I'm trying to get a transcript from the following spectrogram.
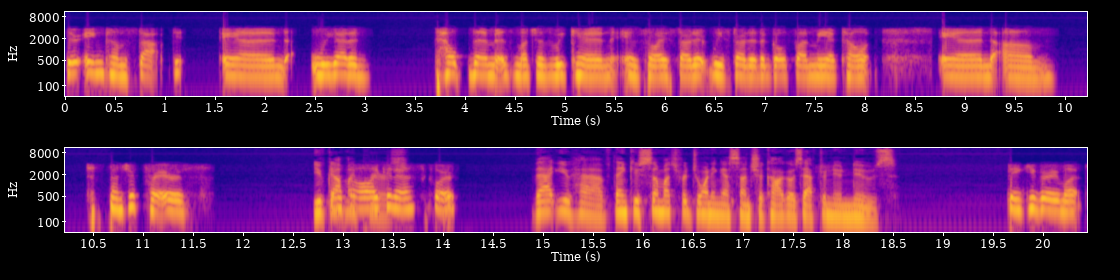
their income stopped. And we got to help them as much as we can. And so I started, we started a GoFundMe account and um, just send your prayers. You've got That's my all prayers. I can ask for. That you have. Thank you so much for joining us on Chicago's Afternoon News. Thank you very much.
